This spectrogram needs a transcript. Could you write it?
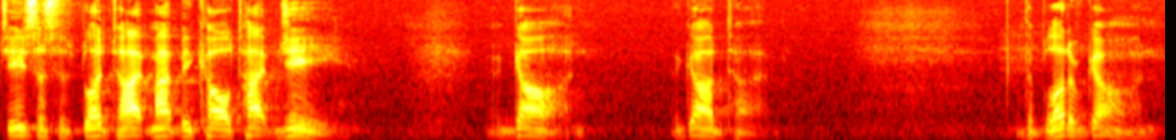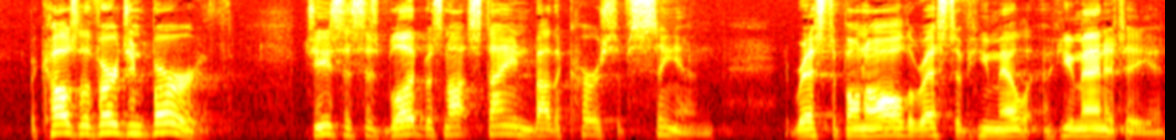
Jesus' blood type might be called type G, God, the God type the blood of God. Because of the virgin birth, Jesus' blood was not stained by the curse of sin. It rests upon all the rest of humanity. And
